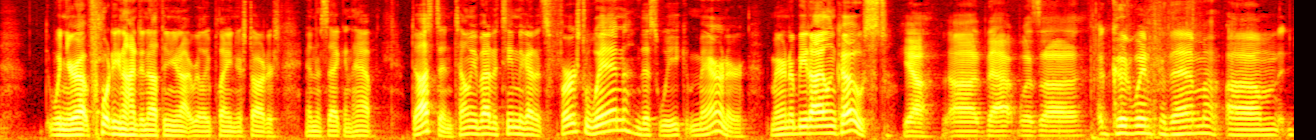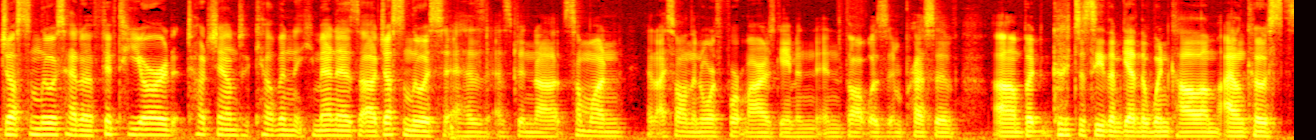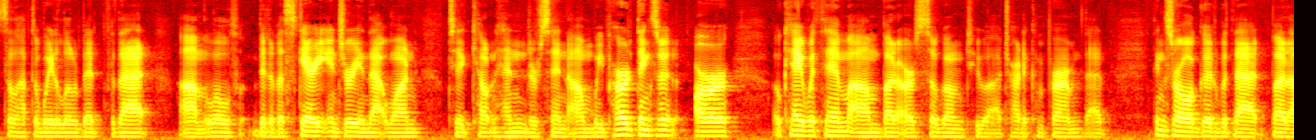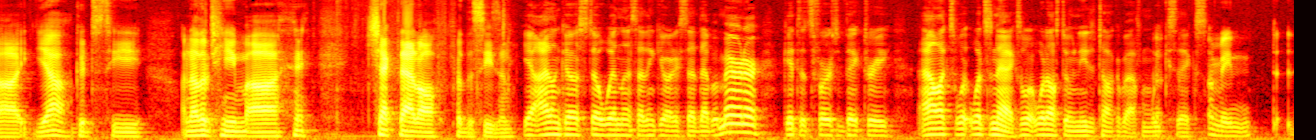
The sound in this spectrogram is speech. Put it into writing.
when you're up 49 to nothing, you're not really playing your starters in the second half. Dustin, tell me about a team that got its first win this week, Mariner. Mariner beat Island Coast. Yeah, uh, that was uh, a good win for them. Um, Justin Lewis had a 50 yard touchdown to Kelvin Jimenez. Uh, Justin Lewis has, has been uh, someone that I saw in the North Fort Myers game and, and thought was impressive. Um, but good to see them get in the win column. Island Coast still have to wait a little bit for that. Um, a little bit of a scary injury in that one to Kelton Henderson. Um, we've heard things that are okay with him, um, but are still going to uh, try to confirm that things are all good with that. But uh, yeah, good to see another team uh, check that off for the season. Yeah, Island Coast still winless. I think you already said that. But Mariner gets its first victory. Alex, what, what's next? What, what else do we need to talk about from week six? I mean,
